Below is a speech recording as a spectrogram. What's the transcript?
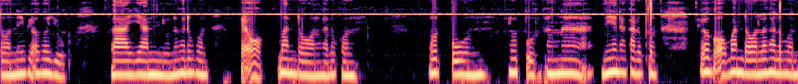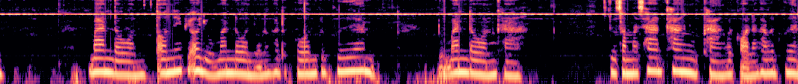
ตอนนี้พี่อ้อยก็อยู่ลายันอยู่นะคะทุกคน ไปออกบ้านดอนค่ะทุกคน รถปูน รถปูนข้างหน้า นี่นะคะทุกคน พี่อ้อยก็ออกบ้านดอนแล้วค่ะทุกคน บ้านดอน ตอนนี้พี่อ้อยอยู่บ้านดอนอยู่นะคะ ทุกคนเพื่อนๆ อยู่บ้านดอนค่ะ ดูธรรมชาติข้างทางไปก่อนนะคะเพื่อน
